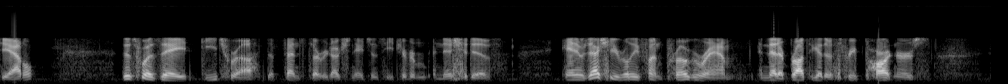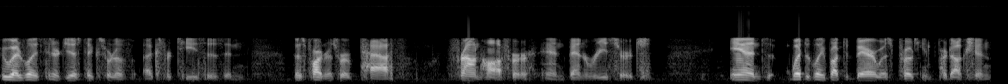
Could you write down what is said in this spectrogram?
Seattle. This was a the Defense Threat Reduction Agency driven initiative and it was actually a really fun program in that it brought together three partners who had really synergistic sort of expertises. And those partners were PATH, Fraunhofer, and Bend Research. And what really brought to protein production,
